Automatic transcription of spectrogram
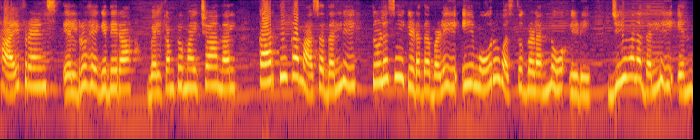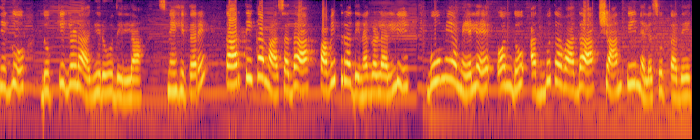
Hi friends ಎಲ್ಲರೂ ಹೇಗಿದ್ದೀರಾ? Welcome to my channel Karthika ಮಾಸದಲ್ಲಿ ತುಳಸಿ ಗಿಡದ ಬಳಿ ಈ ಮೂರು ವಸ್ತುಗಳನ್ನು ಇಡಿ. ಜೀವನದಲ್ಲಿ ಎಂದಿಗೂ ದುಃಖಿಗಳಾಗಿರುವುದಿಲ್ಲ. ಸ್ನೇಹಿತರೆ, ಕಾರ್ತೀಕ ಮಾಸದ ಪವಿತ್ರ ದಿನಗಳಲ್ಲಿ ಭೂಮಿಯ ಮೇಲೆ ಒಂದು ಅದ್ಭುತವಾದ ಶಾಂತಿ ನೆಲೆಸುತ್ತದೆ.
